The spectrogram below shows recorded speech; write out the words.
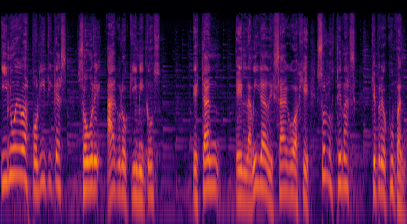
y nuevas políticas sobre agroquímicos están en la mira de Sago AG. Son los temas que preocupan.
